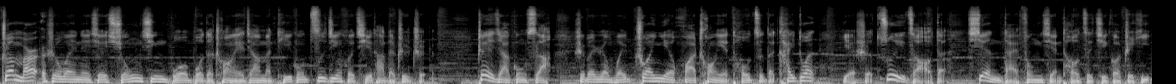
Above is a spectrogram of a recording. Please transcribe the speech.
专门是为那些雄心勃勃的创业家们提供资金和其他的支持。这家公司啊，是被认为专业化创业投资的开端，也是最早的现代风险投资机构之一。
